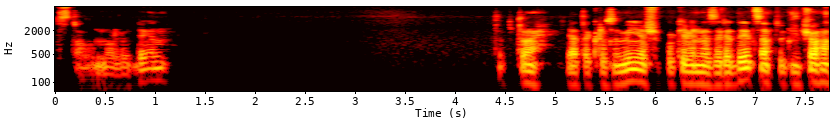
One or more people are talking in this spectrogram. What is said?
стало 0,1. Тобто, я так розумію, що поки він не зарядиться, тут нічого.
